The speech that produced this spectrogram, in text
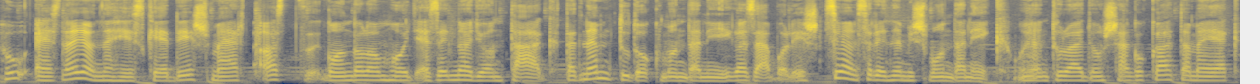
Hú, ez nagyon nehéz kérdés, mert azt gondolom, hogy ez egy nagyon tág. Tehát nem tudok mondani igazából, és szívem szerint nem is mondanék olyan tulajdonságokat, amelyek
